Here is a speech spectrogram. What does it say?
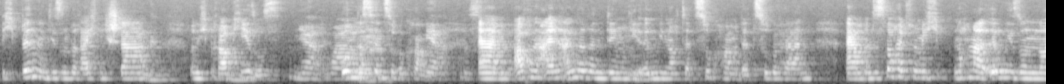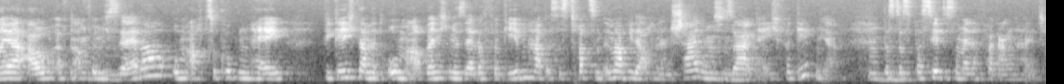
ich bin in diesem Bereich nicht stark mhm. und ich brauche Jesus, ja, wow. um das hinzubekommen. Ja, das ähm, auch in allen anderen Dingen, die irgendwie noch dazukommen und dazugehören. Ähm, und das war halt für mich nochmal irgendwie so ein neuer Augenöffner auch für mich selber, um auch zu gucken, hey, wie gehe ich damit um? Auch wenn ich mir selber vergeben habe, ist es trotzdem immer wieder auch eine Entscheidung mhm. zu sagen, ey, ich vergebe mir, mhm. dass das passiert ist in meiner Vergangenheit.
